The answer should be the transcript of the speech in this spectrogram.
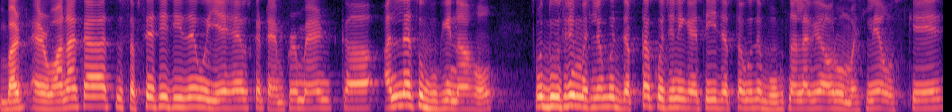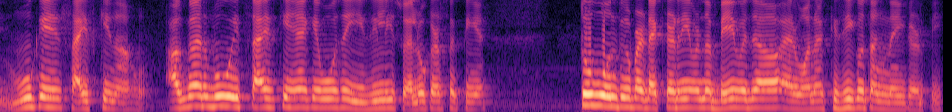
बट एरवाना का जो सबसे अच्छी चीज़ है वो ये है, उसका टेम्परमेंट का अनलेस वो भूखी ना हो, वो दूसरी मछलियों को जब तक कुछ नहीं कहती, जब तक उसे भूख ना लगे और वो मछलियाँ उसके मुँह के साइज़ की ना हो। अगर वो इस साइज़ की हैं कि वो उसे ईजिली स्वेलो कर सकती हैं तो वो उनके ऊपर अटैक कर दी, वरना बेवजह एरवाना किसी को तंग नहीं करती।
